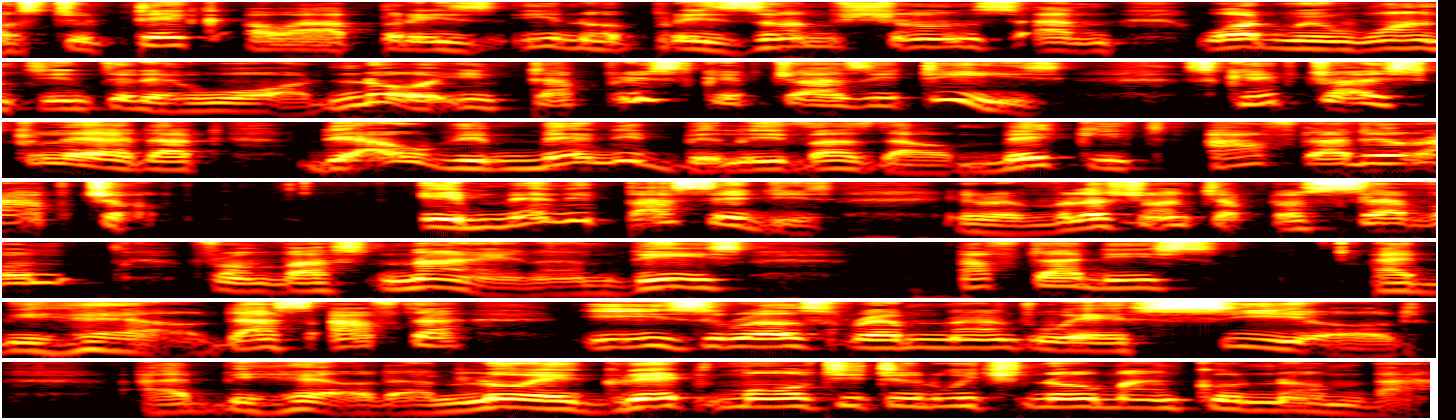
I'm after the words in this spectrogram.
us to take our pres- you know, presumptions and what we want into the word. No, interpret scripture as it is. Scripture is clear that there will be many believers that will make it after the rapture in many passages in Revelation chapter 7 from verse 9 and this after this I beheld. That's after Israel's remnant were sealed. I beheld, and lo, a great multitude which no man could number,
